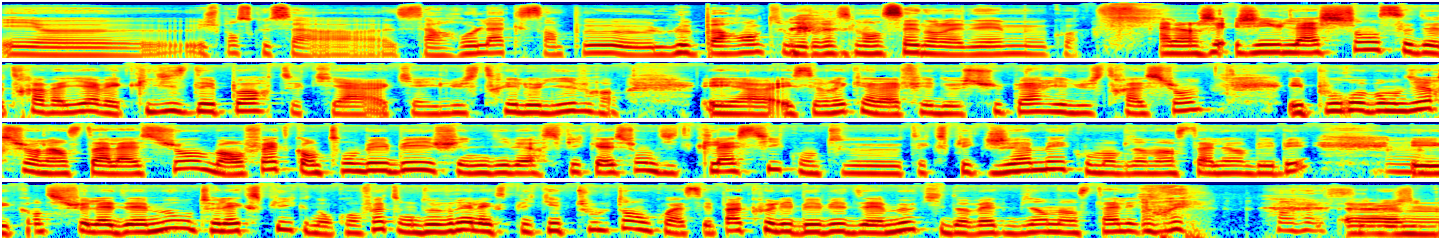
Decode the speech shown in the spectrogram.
euh, et, je pense que ça, ça relaxe un peu euh, le parent qui voudrait se lancer dans la DME. Quoi. Alors, j'ai eu la chance de travailler avec Lise Desportes qui a, qui a illustré le livre. Et, euh, et c'est vrai qu'elle a fait de super illustrations. Et pour rebondir sur l'installation, bah, en fait, quand ton bébé il fait une diversification dite classique, on te t'explique jamais comment bien installer un bébé. Mm. Et quand il fait la DME, on te l'explique. Donc, en fait, on devrait l'expliquer tout le temps. quoi. C'est pas que les bébés DME qui doivent être bien installés. Oui. Euh,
